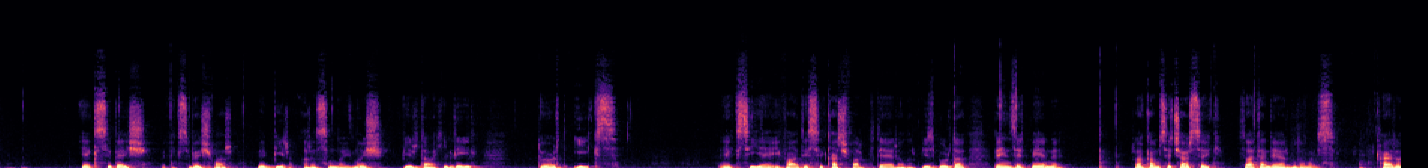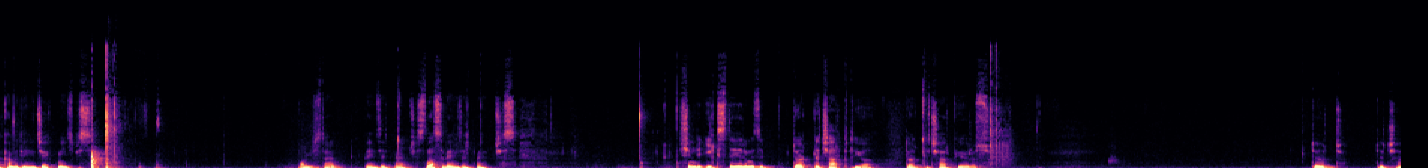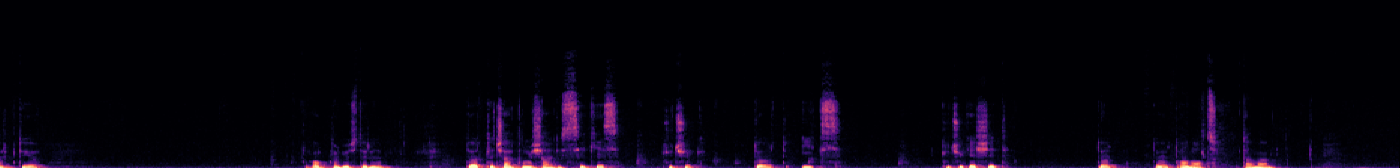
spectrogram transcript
eksi 5 eksi 5 var ve 1 arasındaymış. 1 dahil değil. 4x eksi y ifadesi kaç farklı değer alır? Biz burada benzetme yerine rakam seçersek zaten değer bulamayız. Her rakamı deneyecek miyiz biz? O yüzden benzetme yapacağız. Nasıl benzetme yapacağız? Şimdi x değerimizi 4 ile çarp diyor. 4 ile çarpıyoruz. 4 ile çarp diyor. Okla gösterelim. 4 ile çarpılmış hali 8 küçük 4x küçük eşit 4 4 16 tamam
